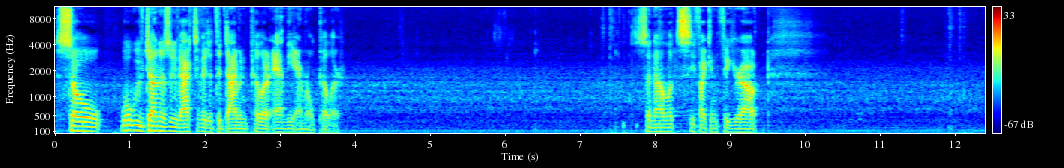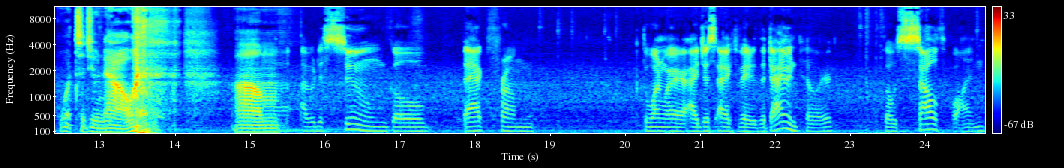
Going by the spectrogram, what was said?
So, what we've done is we've activated the diamond pillar and the emerald pillar. So now let's see if I can figure out what to do now. um, Uh, I would assume go back from the one where I just activated the diamond pillar, go south one,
